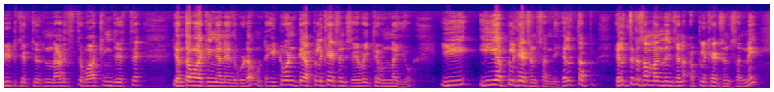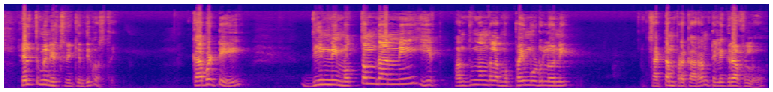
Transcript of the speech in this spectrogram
బీట్ చెక్ చేస్తుంది నడిస్తే వాకింగ్ చేస్తే ఎంత వాకింగ్ అనేది కూడా ఉంటాయి. ఇటువంటి అప్లికేషన్స్ ఏవైతే ఉన్నాయో ఈ ఈ అప్లికేషన్స్ అన్ని హెల్త్ అప్ హెల్త్కి సంబంధించిన అప్లికేషన్స్ అన్నీ హెల్త్ మినిస్ట్రీ కిందికి వస్తాయి. కాబట్టి దీన్ని మొత్తం దాన్ని ఈ పంతొమ్మిది వందల ముప్పై మూడులోని చట్టం ప్రకారం టెలిగ్రాఫ్లో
